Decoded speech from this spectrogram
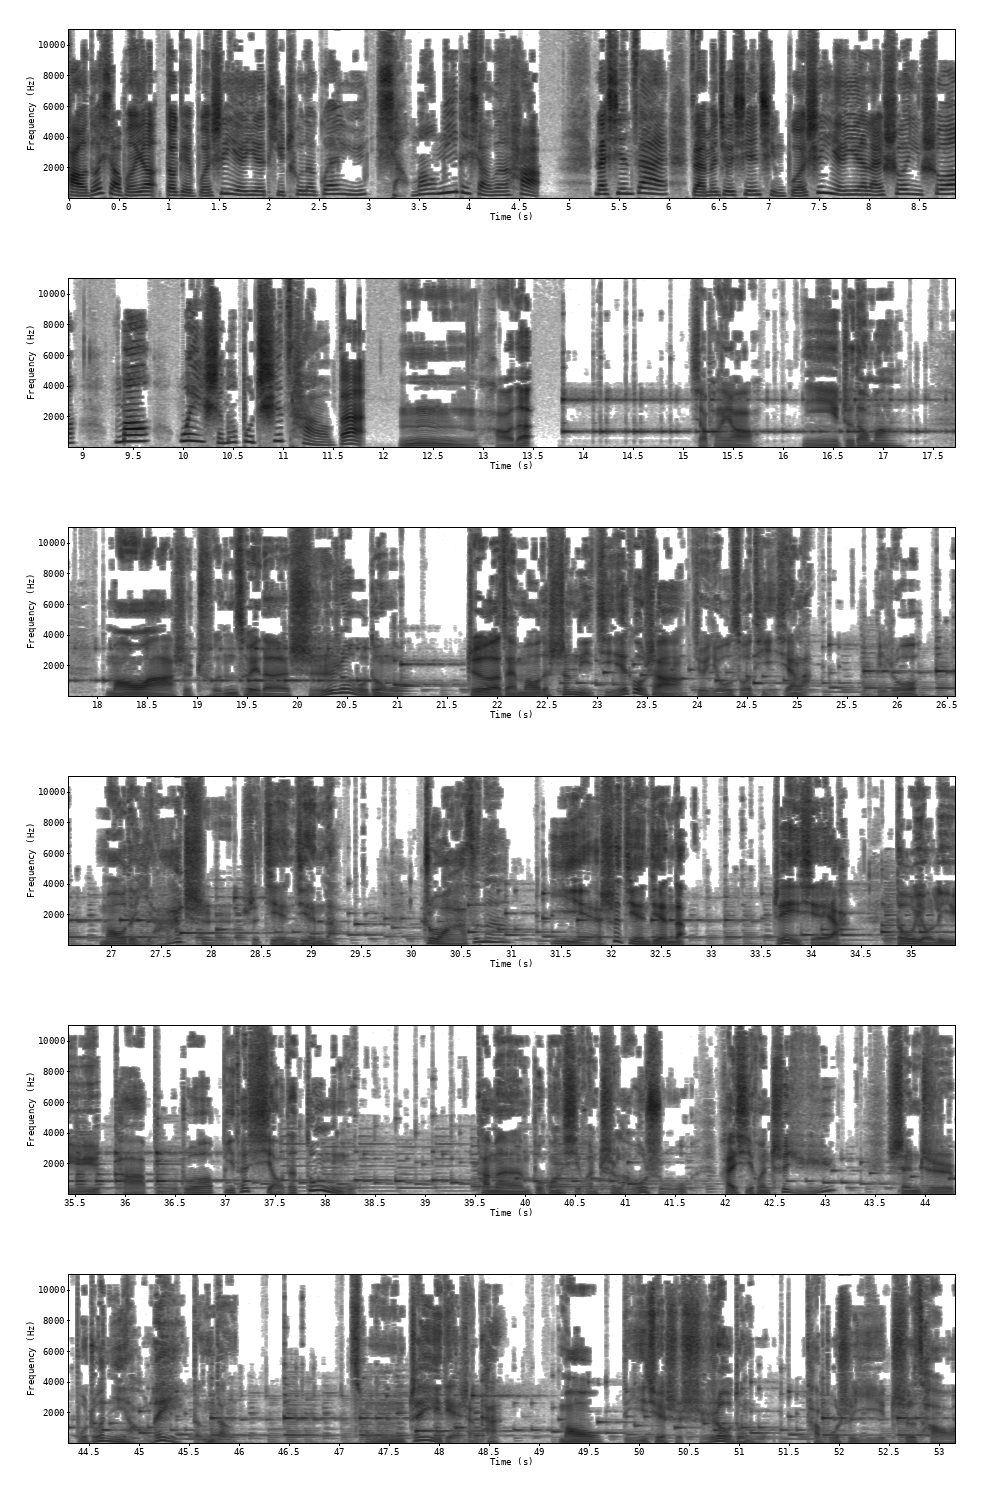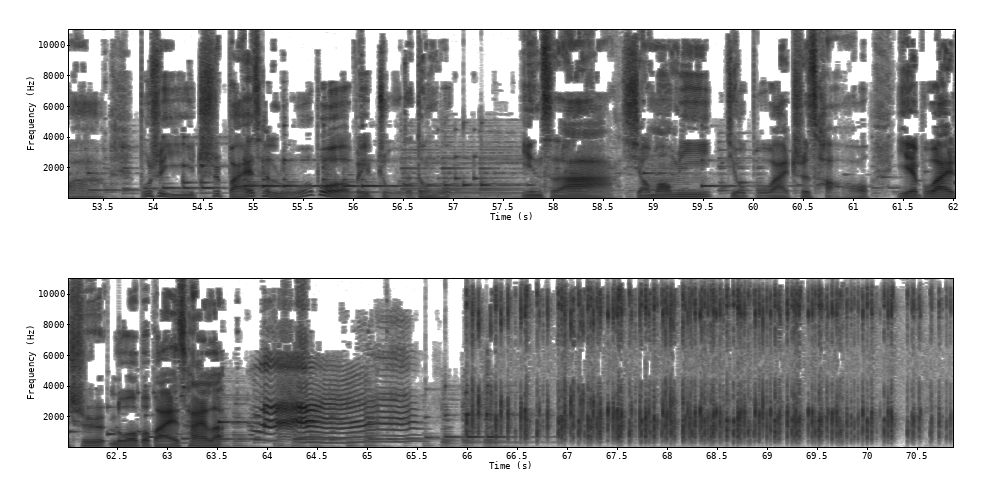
好多小朋友都给博士爷爷提出了关于小猫咪的小问号。那现在，咱们就先请博士爷爷来说一说猫为什么不吃草吧。嗯，好的。小朋友，你知道吗？猫啊是纯粹的食肉动物，这在猫的生理结构上就有所体现了。比如，猫的牙齿是尖尖的，爪子呢也是尖尖的，这些呀。都有利于它捕捉比它小的动物。它们不光喜欢吃老鼠，还喜欢吃鱼，甚至捕捉鸟类等等。从这一点上看，猫的确是食肉动物。它不是以吃草啊，不是以吃白菜萝卜为主的动物。因此啊，小猫咪就不爱吃草，也不爱吃萝卜白菜了。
